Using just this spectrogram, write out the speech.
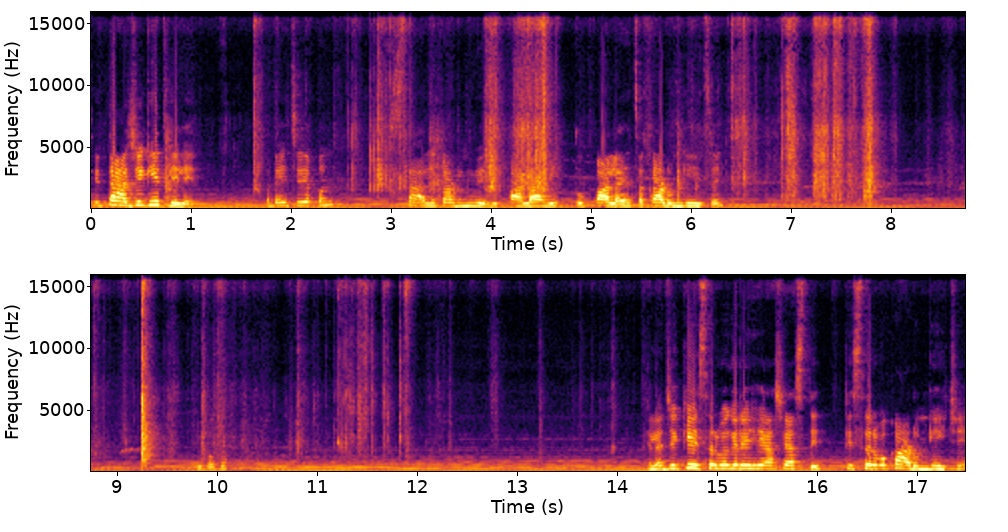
ते ताजे घेतलेले आहेत. आता याचे आपण साल काढून घ्यायचे पाला आहे तो पाला याचा काढून घ्यायचा आहे हे बघा. ह्याला जे केसर वगैरे हे असे असते ते सर्व काढून घ्यायचे.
